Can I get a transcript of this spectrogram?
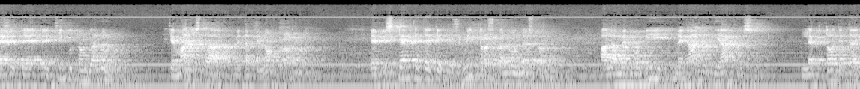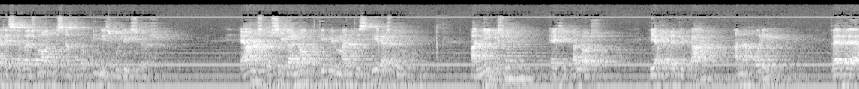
έρχεται εκεί που τον καλούν και μάλιστα με ταπεινό χρόνο. Επισκέπτεται και τους μη προσκαλούντας τον, αλλά με πολύ μεγάλη διάκριση, λεπτότητα και σεβασμό της ανθρωπίνης βουλήσεως. Εάν στο σιγανό χτύπημα της θύρας του ανοίξουν, έχει καλός. Διαφορετικά αναχωρεί. Βέβαια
